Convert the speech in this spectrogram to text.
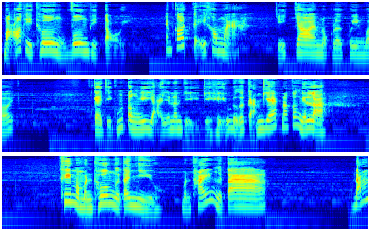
Bỏ thì thương, vương thì tội. Em có ích kỷ không mà chỉ cho em một lời khuyên với. Kè, chị cũng từng như vậy, cho nên chị chị hiểu được cái cảm giác nó có nghĩa là khi mà mình thương người ta nhiều, mình thấy người ta đắm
